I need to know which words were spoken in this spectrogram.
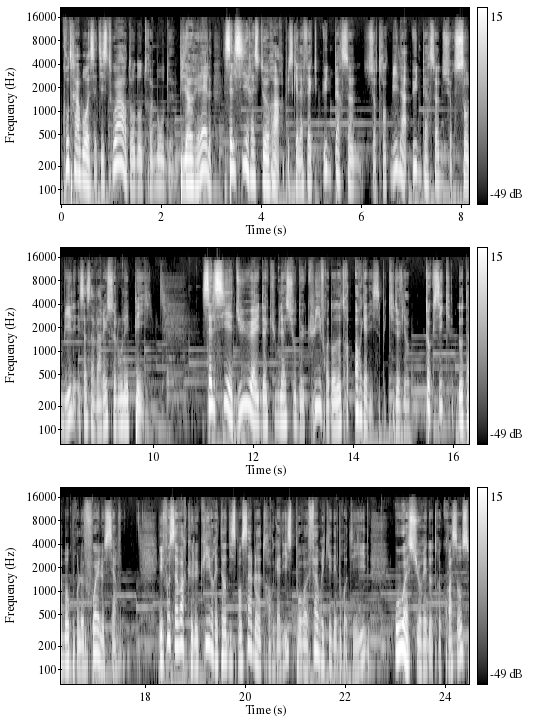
Contrairement à cette histoire, dans notre monde bien réel, celle-ci reste rare puisqu'elle affecte une personne sur 30 000 à une personne sur 100 000 et ça, ça varie selon les pays. Celle-ci est due à une accumulation de cuivre dans notre organisme qui devient toxique, notamment pour le foie et le cerveau. Il faut savoir que le cuivre est indispensable à notre organisme pour fabriquer des protéines ou assurer notre croissance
